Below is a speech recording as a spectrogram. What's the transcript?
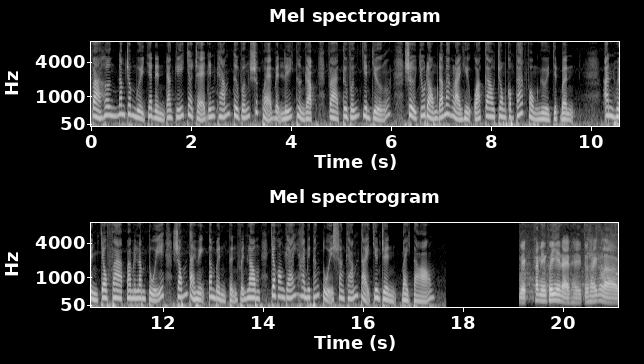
và hơn 510 gia đình đăng ký cho trẻ đến khám tư vấn sức khỏe bệnh lý thường gặp và tư vấn dinh dưỡng. Sự chủ động đã mang lại hiệu quả cao trong công tác phòng ngừa dịch bệnh. Anh Huỳnh Châu Pha, 35 tuổi, sống tại huyện Tam Bình, tỉnh Vĩnh Long, cho con gái 20 tháng tuổi sang khám tại chương trình, bày tỏ. Việc khám miễn phí như này thì tôi thấy là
